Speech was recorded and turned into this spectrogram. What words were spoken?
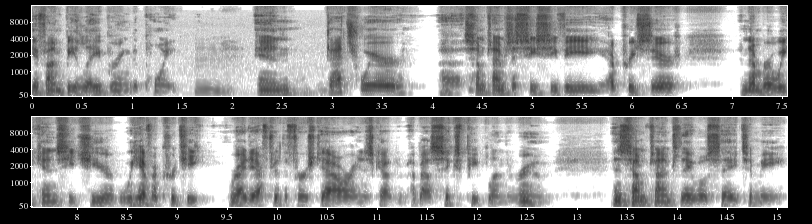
if I'm belaboring the point. Mm. And that's where uh, sometimes at CCV, I preach there a number of weekends each year. We have a critique right after the first hour, and it's got about six people in the room. And sometimes they will say to me,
